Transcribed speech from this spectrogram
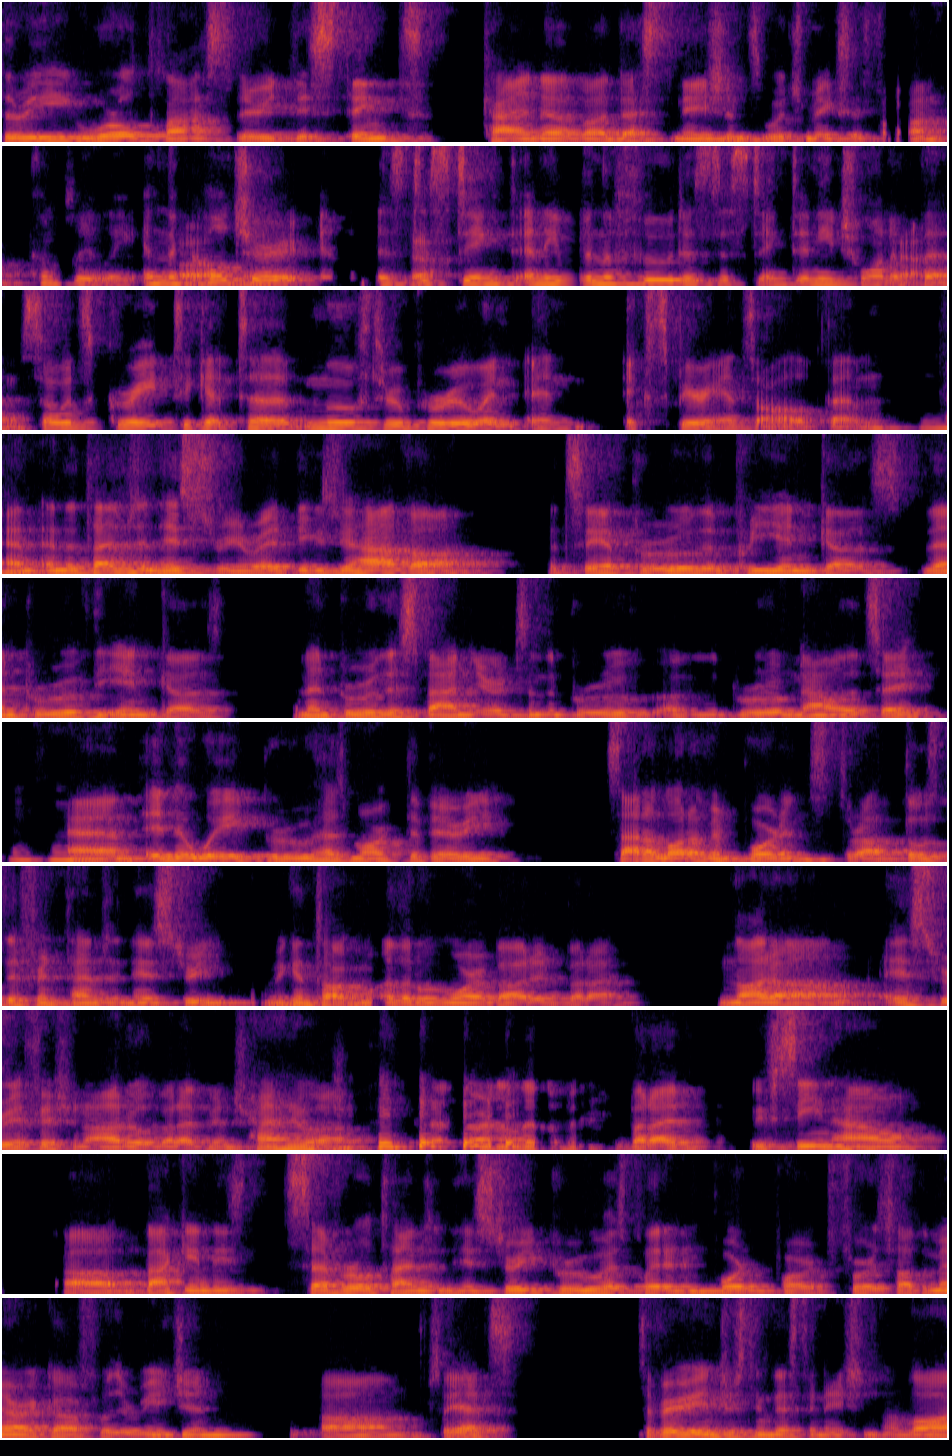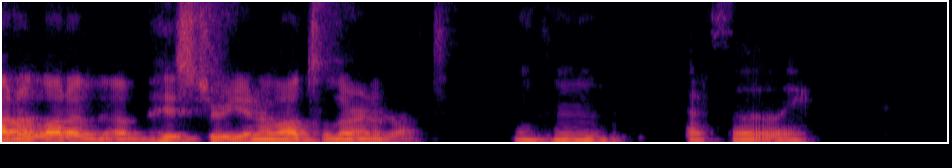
three world class, very distinct kind of uh, destinations, which makes it fun. Completely. And the uh, culture is yeah. distinct, and even the food is distinct in each one yeah. of them. So it's great to get to move through Peru and, and experience all of them. Mm-hmm. And, and the times in history, right? Because you have a, let's say, a Peru of the pre Incas, then Peru of the Incas. And then Peru of the Spaniards and the Peru of the Peru of now, let's say. Mm-hmm. And in a way, Peru has marked a very it's had a lot of importance throughout those different times in history. We can talk a little more about it, but I'm not a history aficionado, but I've been trying to uh, learn a little bit. But I've we've seen how uh, back in these several times in history, Peru has played an important part for South America, for the region. Um, so yeah, it's it's a very interesting destination. A lot, a lot of, of history and a lot to learn about. Mm-hmm. Absolutely.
